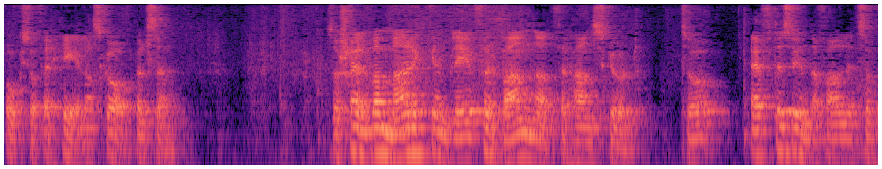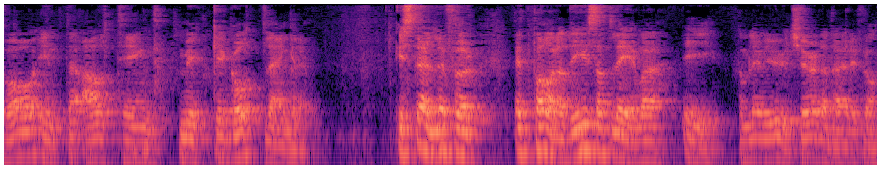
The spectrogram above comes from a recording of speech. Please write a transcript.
också för hela skapelsen. Så själva marken blev förbannad för hans skull. Så efter syndafallet så var inte allting mycket gott längre. Istället för ett paradis att leva i, de blev ju utkörda därifrån,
